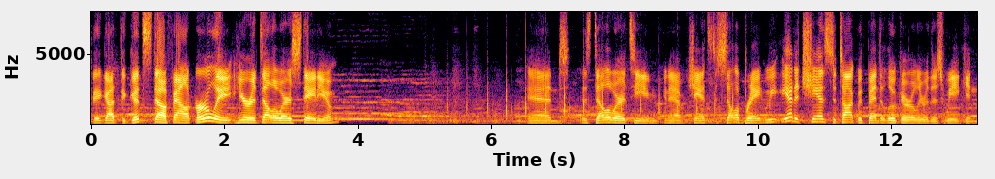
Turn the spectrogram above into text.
they got the good stuff out early here at Delaware Stadium. And this Delaware team going to have a chance to celebrate. We, we had a chance to talk with Ben DeLuca earlier this week. And,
